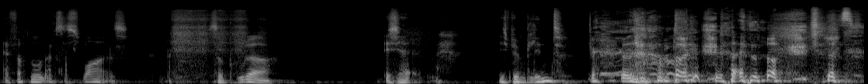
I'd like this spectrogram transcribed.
einfach nur ein Accessoire ist. So, Bruder, ich, äh, ich bin blind. also, das, das,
